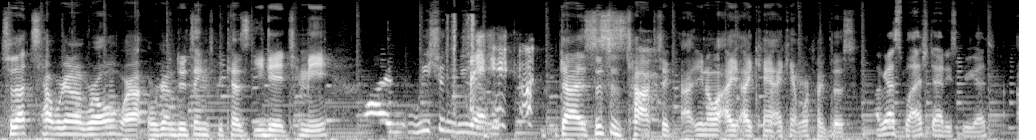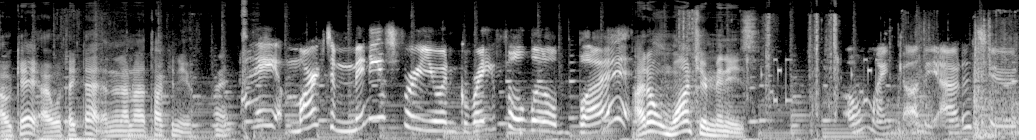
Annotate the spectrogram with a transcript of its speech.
So that's how we're gonna roll. We're we're gonna do things because you did it to me, We shouldn't do that. guys. This is toxic. Uh, you know what? I, I can't I can't work like this. I've got splash daddies for you guys. Okay, I will take that, and then I'm not talking to you. All right. I marked minis for you, ungrateful little butt. I don't want your minis. Oh my god, the attitude.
